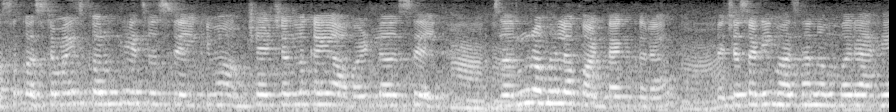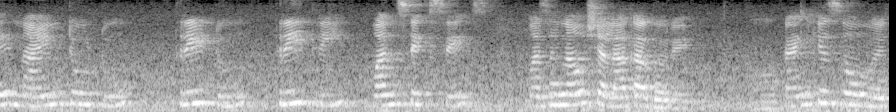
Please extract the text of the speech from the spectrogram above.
असं कस्टमाइज करून घ्यायचं असेल किंवा आमच्या ह्याच्यातलं काही आवडलं असेल. जरूर आम्हाला कॉन्टॅक्ट करा. त्याच्यासाठी माझा नंबर आहे nine two two three two three three one six six माझं नाव शलाका गोरे Thank you so much.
